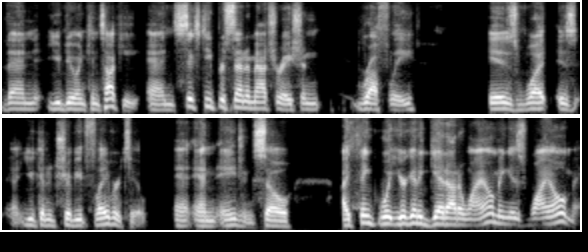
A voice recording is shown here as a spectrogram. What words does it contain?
than you do in Kentucky. And 60% of maturation, roughly, is what is you can attribute flavor to and, and aging. So I think what you're going to get out of Wyoming is Wyoming.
